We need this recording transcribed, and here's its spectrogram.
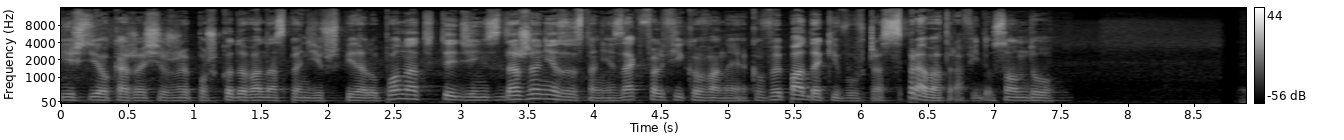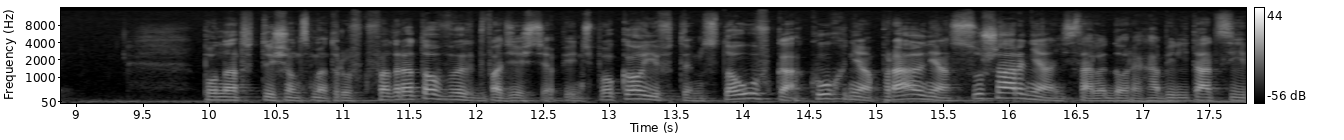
Jeśli okaże się, że poszkodowana spędzi w szpitalu ponad tydzień, zdarzenie zostanie zakwalifikowane jako wypadek i wówczas sprawa trafi do sądu. Ponad 1000 metrów kwadratowych, 25 pokoi, w tym stołówka, kuchnia, pralnia, suszarnia i sale do rehabilitacji.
